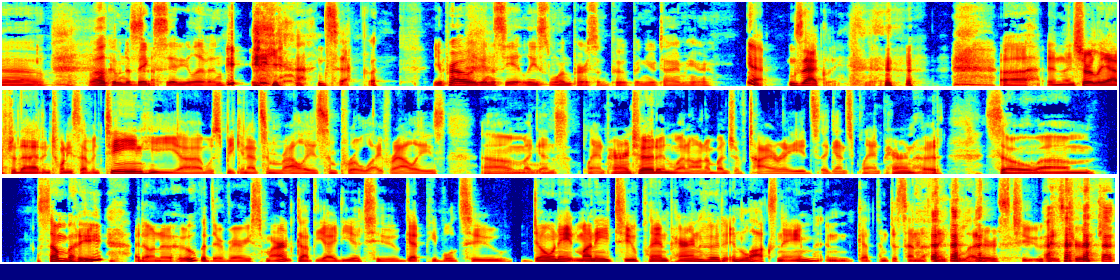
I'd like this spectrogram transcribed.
Oh, welcome to big city living. yeah, exactly. You're probably going to see at least one person poop in your time here. Yeah, exactly. uh, and then shortly after that, in 2017, he uh, was speaking at some rallies, some pro-life rallies um, against Planned Parenthood, and went on a bunch of tirades against Planned Parenthood. So um, somebody, I don't know who, but they're very smart, got the idea to get people to donate money to Planned Parenthood in Locke's name and get them to send the thank you letters to his church.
